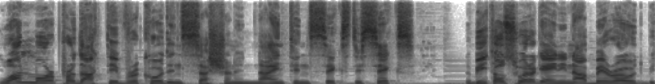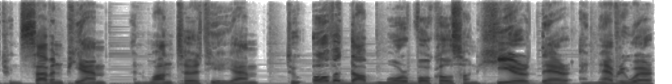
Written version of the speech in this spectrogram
One more productive recording session in 1966. The Beatles were again in Abbey Road between 7 pm and 1.30 am to overdub more vocals on Here, There and Everywhere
